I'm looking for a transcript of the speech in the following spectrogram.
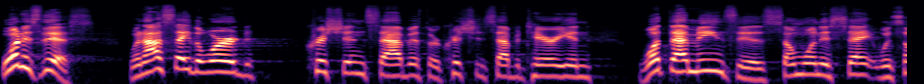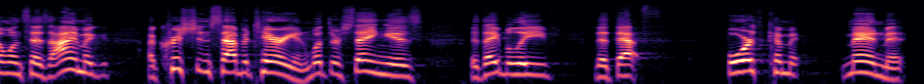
One is this. When I say the word Christian Sabbath or Christian Sabbatarian, what that means is someone is saying, when someone says, I am a, a Christian Sabbatarian, what they're saying is that they believe that that fourth commandment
